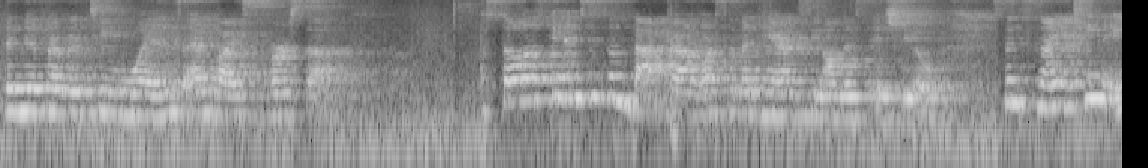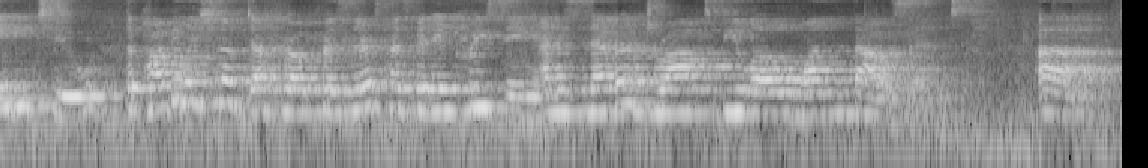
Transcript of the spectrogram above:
then the affirmative team wins, and vice versa. So let's get into some background or some inherency on this issue. Since 1982, the population of death row prisoners has been increasing and has never dropped below 1,000. Uh,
